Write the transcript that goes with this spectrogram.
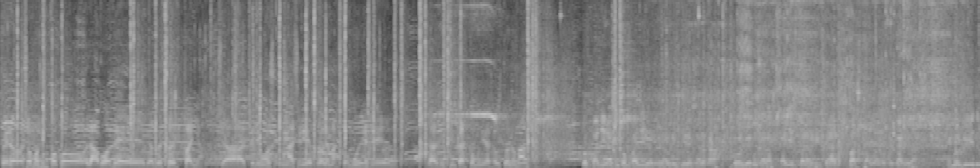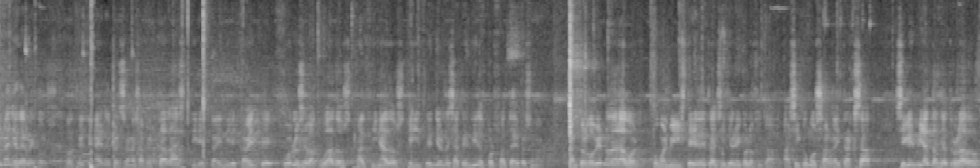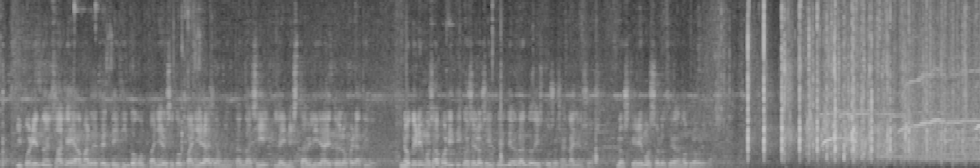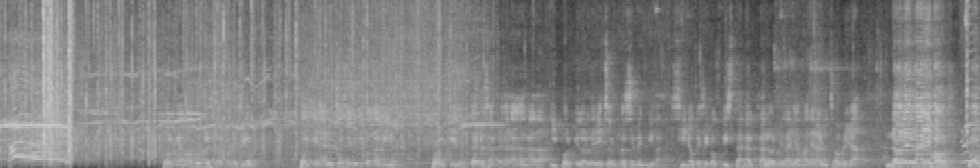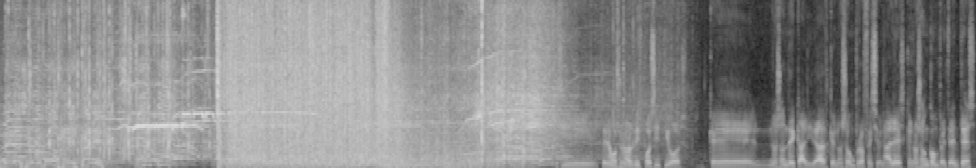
pero somos un poco la voz de, del resto de España. O sea, tenemos una serie de problemas comunes en las distintas comunidades autónomas compañeras y compañeros de la y de Sarga, volvemos a las calles para gritar basta ya de precariedad. Hemos vivido un año de récords, con centenares de personas afectadas, directa e indirectamente, pueblos evacuados, calcinados e incendios desatendidos por falta de personal. Tanto el Gobierno de Aragón como el Ministerio de Transición Ecológica, así como Sarga y Traxa, siguen mirando hacia otro lado y poniendo en jaque a más de 35 compañeros y compañeras y aumentando así la inestabilidad de todo el operativo. No queremos a políticos en los incendios dando discursos engañosos, los queremos solucionando problemas. Porque amamos nuestra profesión, porque la lucha es el único camino, porque nunca nos han regalado nada y porque los derechos no se mendigan, sino que se conquistan al calor de la llama de la lucha obrera, no doblaremos, bomberos y bomberas forestales. Tenemos unos dispositivos que no son de calidad, que no son profesionales, que no son competentes,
